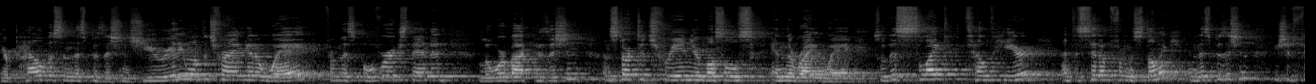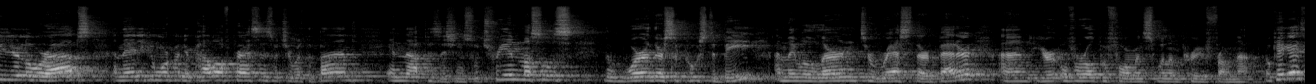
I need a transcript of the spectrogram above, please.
your pelvis in this position. So you really want to try and get away from this overextended lower back position and start to train your muscles in the right way. So this slight tilt here and to sit up from the stomach in this position, you should feel your lower abs and then you can work on your Pallof presses, which are with the band, in that position. So train muscles the, where they're supposed to be and they will learn to rest there better and your overall performance will improve from that. Okay guys?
